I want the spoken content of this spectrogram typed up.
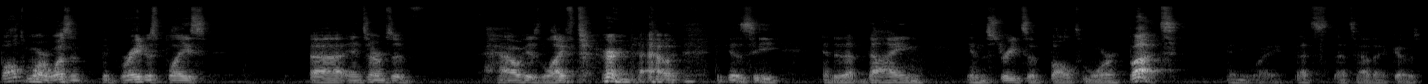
Baltimore wasn't the greatest place uh, in terms of how his life turned out because he ended up dying in the streets of Baltimore. But anyway, that's that's how that goes.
